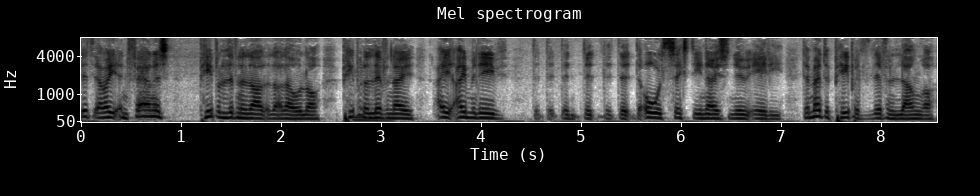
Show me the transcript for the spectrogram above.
This, right, in fairness, people are living a lot, a lot older. People are living now. I, I believe the the, the, the, old sixty now is the new eighty. The amount of people living longer.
